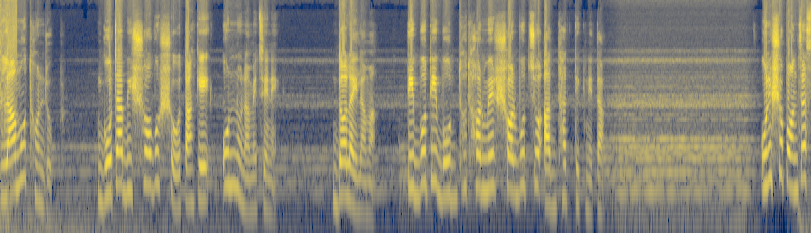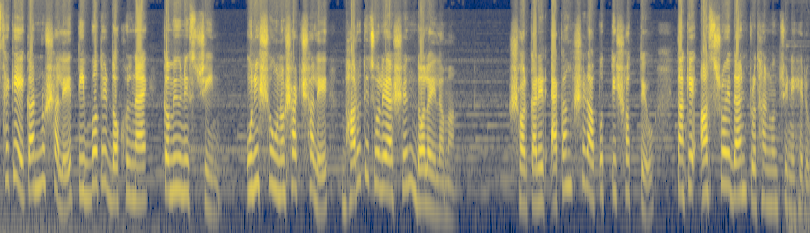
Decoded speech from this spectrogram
লামো থন্ডুপ, গোটা বিশ্ব অবশ্য তাকে অন্য নামে চেনে। দলাই লামা, তিব্বতী বৌদ্ধ ধর্মের সর্বোচ্চ আধ্যাত্মিক নেতা। উনিশশো পঞ্চাশ থেকে একান্ন সালে তিব্বতের দখল নেয় কমিউনিস্ট চীন। উনিশশো উনষাট সালে ভারতে চলে আসেন দলাই লামা। সরকারের একাংশের আপত্তি সত্ত্বেও তাকে আশ্রয় দেন প্রধানমন্ত্রী নেহেরু।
